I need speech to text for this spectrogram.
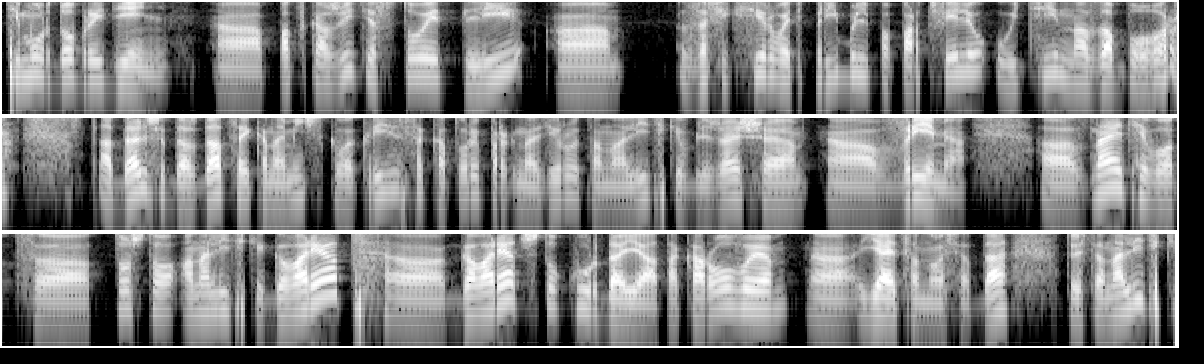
Тимур, добрый день. А, подскажите, стоит ли а, зафиксировать прибыль по портфелю, уйти на забор, а дальше дождаться экономического кризиса, который прогнозируют аналитики в ближайшее э, время. Э, знаете, вот э, то, что аналитики говорят, говорят, что кур даят, а коровы яйца носят, да. То есть аналитики,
